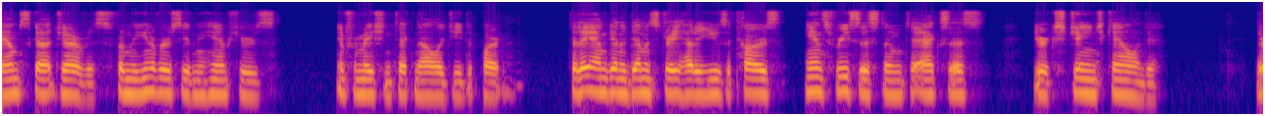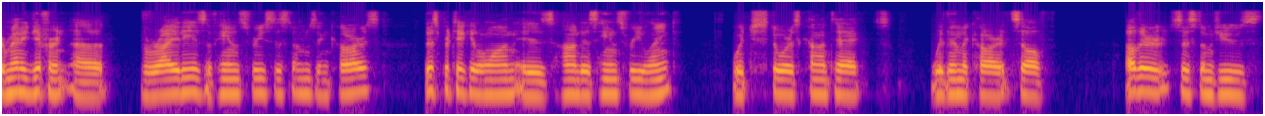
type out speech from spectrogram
I'm Scott Jarvis from the University of New Hampshire's Information Technology Department. Today I'm going to demonstrate how to use a car's hands-free system to access your Exchange calendar. There are many different uh, varieties of hands-free systems in cars. This particular one is Honda's Hands-Free Link, which stores contacts within the car itself. Other systems use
